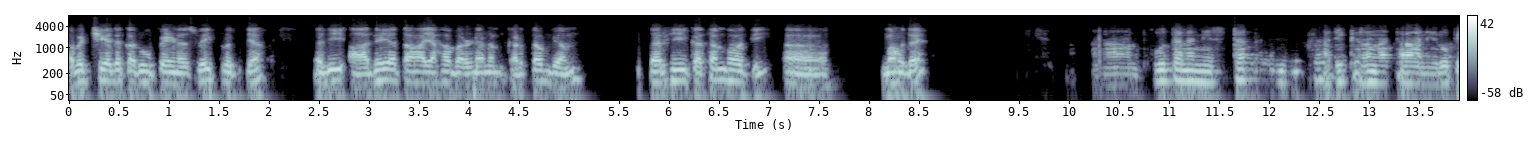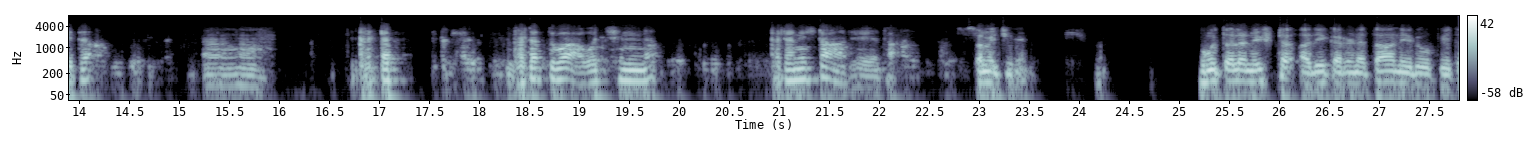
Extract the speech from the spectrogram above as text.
अवच्छेदकरूपेण स्वीकृत्य यदि आधेयतायाः वर्णनं कर्तव्यं तर्हि कथं भवति महोदय? भूतलनिष्ठ अधिकरणता निरूपित घट घटत्व अवच्छिन्न घटनिष्ठ आधेयता। समीचीनं। भूतलनिष्ठ अधिकरणता निरूपित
